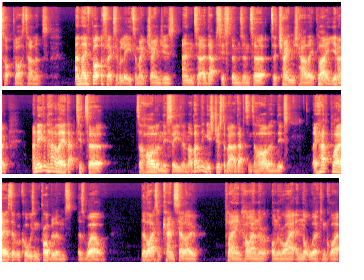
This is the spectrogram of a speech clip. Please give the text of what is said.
top class talents. And they've got the flexibility to make changes and to adapt systems and to, to change how they play, you know, and even how they adapted to to Haaland this season. I don't think it's just about adapting to Haaland. It's they had players that were causing problems as well. The likes of Cancelo playing high on the on the right and not working quite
